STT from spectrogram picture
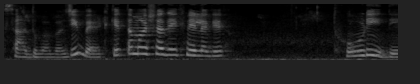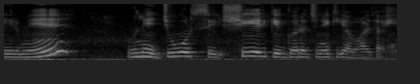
साधु बाबा जी बैठ के तमाशा देखने लगे। थोड़ी देर में उन्हें ज़ोर से शेर के गरजने की आवाज़ आई।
